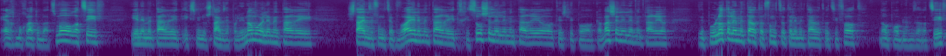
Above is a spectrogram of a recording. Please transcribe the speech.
ערך מוחלט הוא בעצמו רציף, היא אלמנטרית, x מינוס 2 זה פולינום הוא אלמנטרי, 2 זה פונקציה גבוהה אלמנטרית, חיסור של אלמנטריות, יש לי פה הרכבה של אלמנטריות, זה פעולות אלמנטריות על פונקציות אלמנטריות רציפות, no problem, זה רציף.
